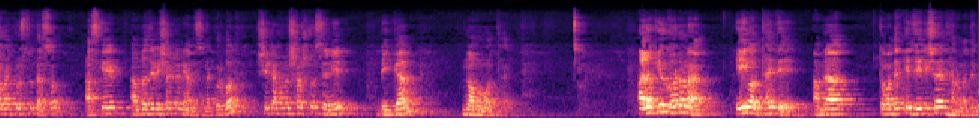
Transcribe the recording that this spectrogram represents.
সবাই প্রস্তুত আছো। আজকে আমরা যে বিষয়টা নিয়ে আলোচনা করব, সেটা হলো ষষ্ঠ শ্রেণির বিজ্ঞান, নবম অধ্যায়। আলোকীয় ঘটনা এই অধ্যায়তে আমরা তোমাদেরকে যে বিষয়ে ধারণা দেব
